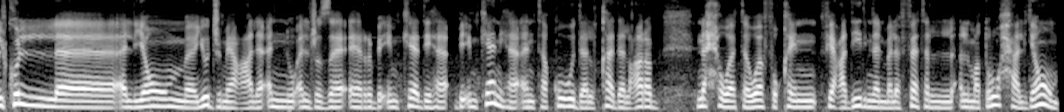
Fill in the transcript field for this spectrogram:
الكل اليوم يجمع على أن الجزائر بإمكانها, بإمكانها أن تقود القادة العرب نحو توافق في عديد من الملفات المطروحة اليوم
